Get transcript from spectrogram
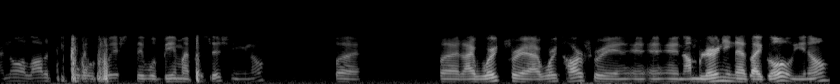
I know a lot of people would wish they would be in my position. You know, but but I worked for it. I worked hard for it, and, and, and I'm learning as I go. You know,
